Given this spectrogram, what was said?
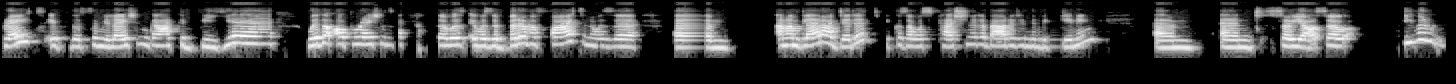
great if the simulation guy could be here with the operations. So it was it was a bit of a fight, and it was a um, and I'm glad I did it because I was passionate about it in the beginning. Um, and so yeah, so even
